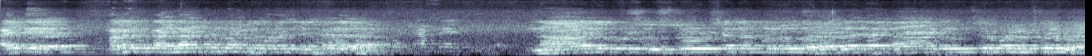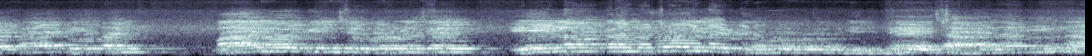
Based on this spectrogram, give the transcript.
అయితే మనకు కళ్ళార్థం లోపల కూడా చెప్తాం కదా. నాలుగు శుశ్రూషణములు లోలత గావించు లోకాతీతం. బాలోకించి గురుచే ఈ లోకములో ఇంతే చాలన్నా.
